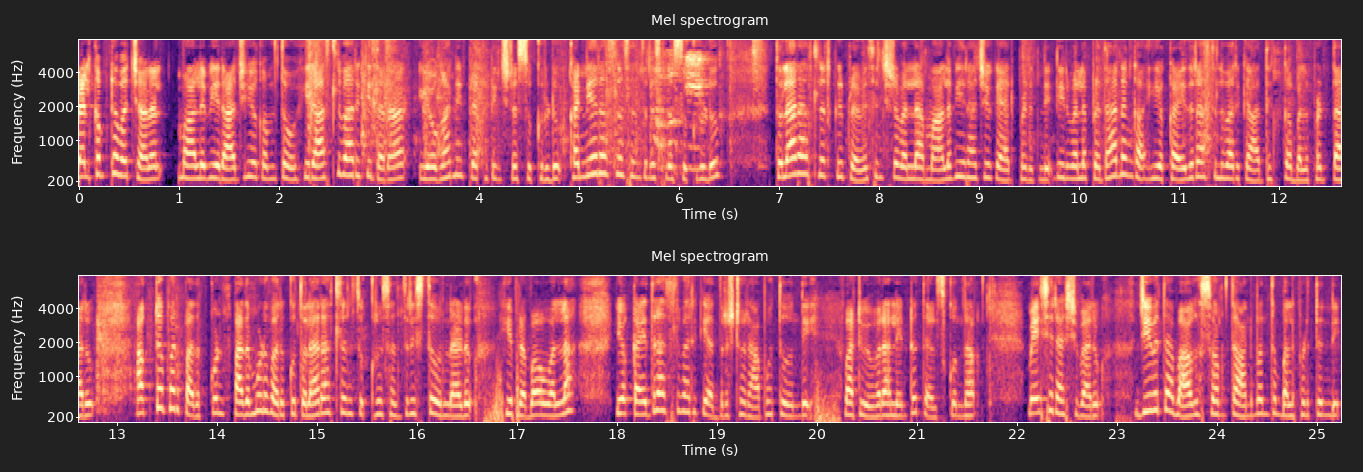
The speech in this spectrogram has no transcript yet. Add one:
Welcome to our channel Malavya రాజయోగంతో ఈ రాశుల వారికి తన యోగాన్ని ప్రకటించిన శుక్రుడు కన్యారాశిలో సంచరిస్తున్న శుక్రుడు తులారాశులకి ప్రవేశించడం వల్ల మాలవీయ రాజయోగం ఏర్పడింది. దీనివల్ల ప్రధానంగా ఈ యొక్క ఐదు రాశుల వారికి ఆర్థికంగా బలపడతారు. అక్టోబర్ పదకొండు పదమూడు వరకు తులారాశులను శుక్రుడు సంచరిస్తూ ఉన్నాడు. ఈ ప్రభావం వల్ల ఈ యొక్క ఐదు రాశుల వారికి అదృష్టం రాబోతుంది. వాటి వివరాలు ఏంటో తెలుసుకుందాం. మేషరాశి వారు జీవిత భాగస్వామితో అనుబంధం బలపడుతుంది.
